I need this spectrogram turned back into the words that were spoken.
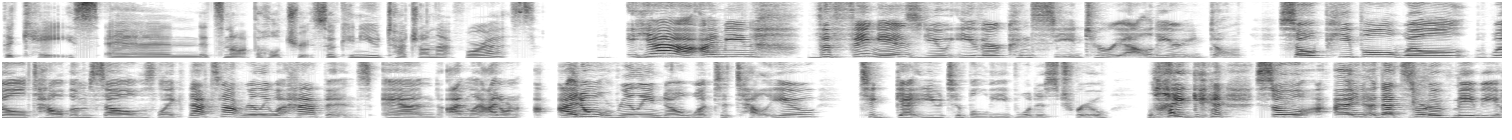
the case and it's not the whole truth. So can you touch on that for us yeah, I mean, the thing is you either concede to reality or you don't. So people will will tell themselves like that's not really what happens and I'm like I don't I don't really know what to tell you to get you to believe what is true. Like so I that's sort of maybe a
